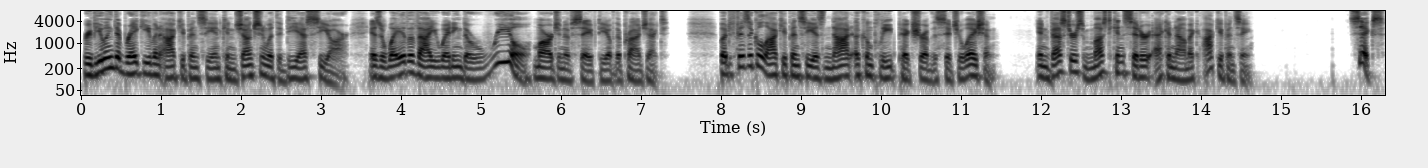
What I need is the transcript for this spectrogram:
Reviewing the break even occupancy in conjunction with the DSCR is a way of evaluating the real margin of safety of the project. But physical occupancy is not a complete picture of the situation. Investors must consider economic occupancy. 6.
